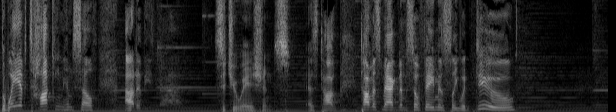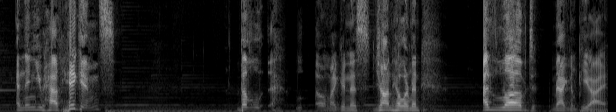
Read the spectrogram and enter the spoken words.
the way of talking himself out of these bad situations, as to- Thomas Magnum so famously would do. And then you have Higgins, the oh my goodness, John Hillerman. I loved Magnum PI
